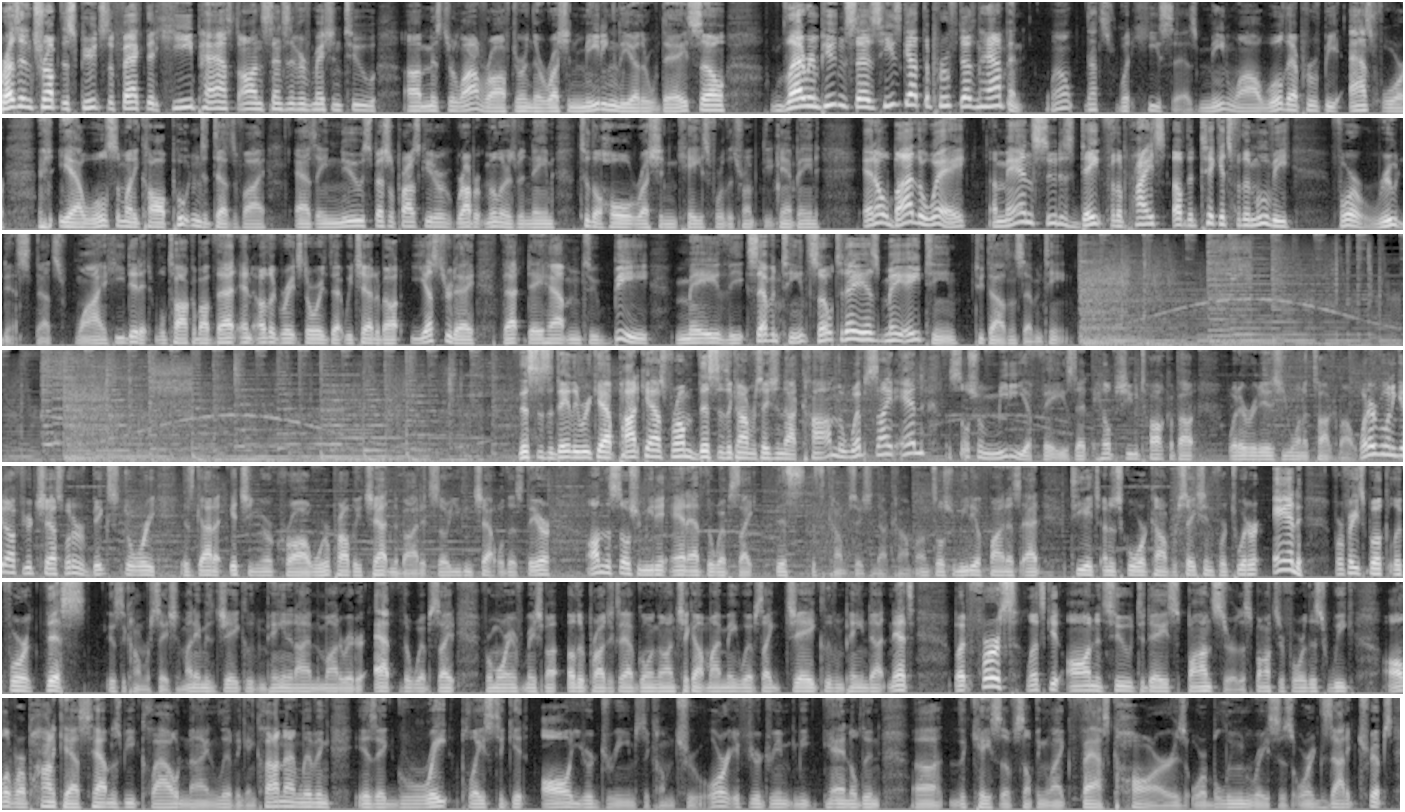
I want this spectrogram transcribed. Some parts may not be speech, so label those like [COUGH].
President Trump disputes the fact that he passed on sensitive information to uh, Mr. Lavrov during their Russian meeting the other day. So Vladimir Putin says he's got the proof doesn't happen. Well, that's what he says. Meanwhile, will that proof be asked for? [LAUGHS] yeah, will somebody call Putin to testify as a new special prosecutor, Robert Mueller, has been named to the whole Russian case for the Trump campaign? And oh, by the way, a man sued his date for the price of the tickets for the movie for rudeness. That's why he did it. We'll talk about that and other great stories that we chatted about yesterday. That day happened to be May the 17th, so today is May 18, 2017. This is the Daily Recap podcast from thisisaconversation.com, the website and the social media phase that helps you talk about whatever it is you want to talk about. Whatever you want to get off your chest, whatever big story has got an itch in your craw, we're probably chatting about it. So you can chat with us there on the social media and at the website, thisisaconversation.com. On social media, find us at th underscore conversation for Twitter and for Facebook. Look for this is the conversation. My name is Jay Cleveland Payne, and I am the moderator at the website. For more information about other projects I have going on, check out my main website, jclevelandpayne.net. But first, let's get on to today's sponsor. The sponsor for this week, all of our podcasts, happens to be Cloud9 Living. And Cloud9 Living is a great place to get all your dreams to come true. Or if your dream can be handled in uh, the case of something like fast cars or balloon races or exotic trips.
